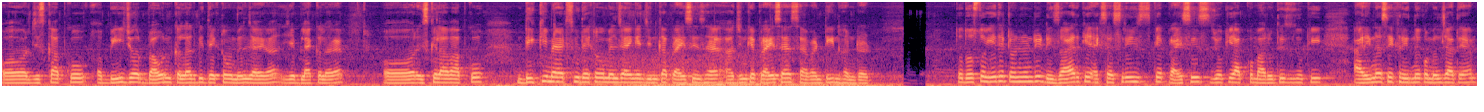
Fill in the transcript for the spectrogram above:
और जिसका आपको बीज और ब्राउन कलर भी देखने को मिल जाएगा। ये ब्लैक कलर है और इसके अलावा आपको डीकी मैट्स भी देखने को मिल जाएँगे जिनका प्राइसेस है जिनके प्राइस है सेवनटीन हंड्रेड तो दोस्तों, ये थे ट्वेंटी ट्वेंटी डिज़ायर के एक्सेसरीज़ के प्राइसेस जो कि आपको मारुति सुजुकी एरिना से ख़रीदने को मिल जाते हैं।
